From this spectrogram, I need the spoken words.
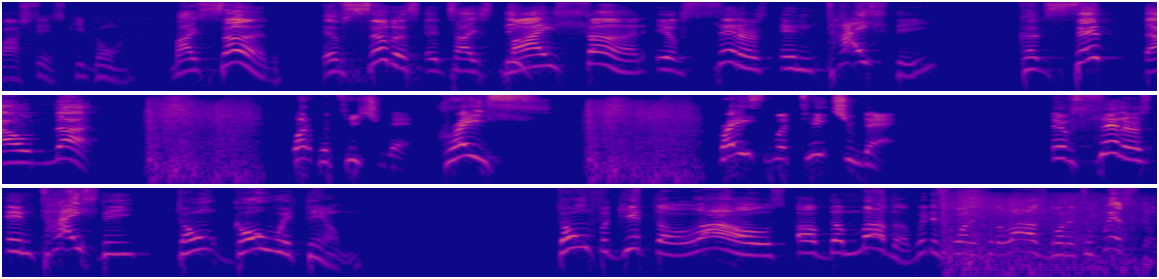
Watch this. Keep going. My son, if sinners entice thee, My son, if sinners entice thee, consent thou not. what would teach you that? Grace. Grace would teach you that. If sinners entice thee, don't go with them. Don't forget the laws of the mother. We're just going into the laws, going into wisdom.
